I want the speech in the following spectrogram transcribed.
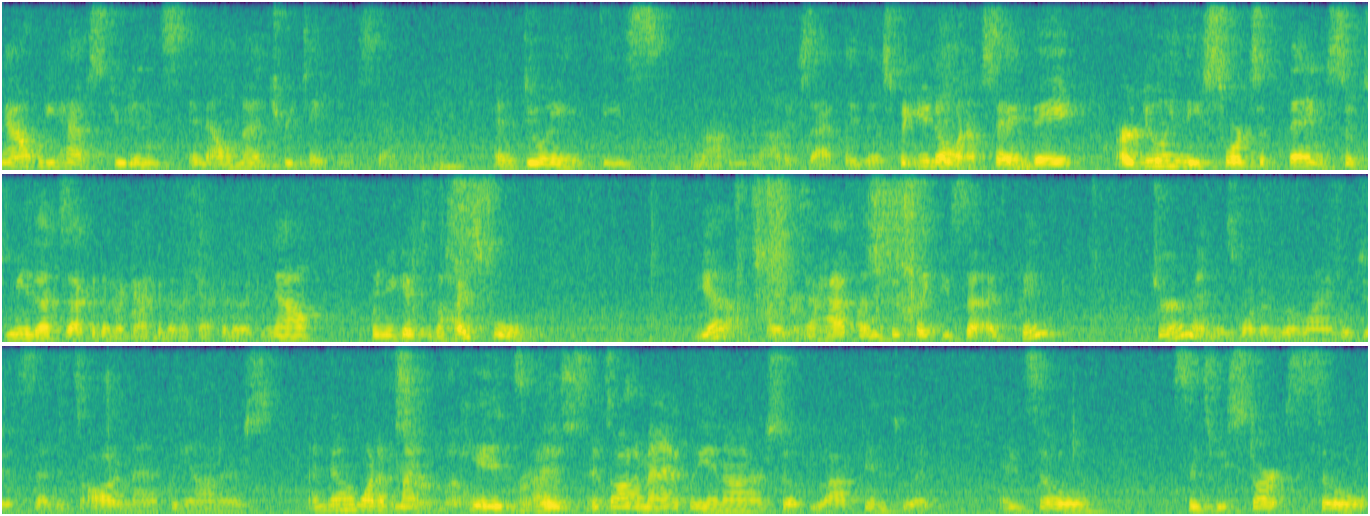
now we have students in elementary taking STEM Mhm. and doing these, not, not exactly this, but you know what I'm saying, they are doing these sorts of things, so to me, that's academic, academic, academic. Now, when you get to the high school, yeah, like to have them, just like you said, I think German is one of the languages that it's automatically honors. I know one of my kids, it's, it's automatically an honor, so if you opt into it. And so, since we start so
